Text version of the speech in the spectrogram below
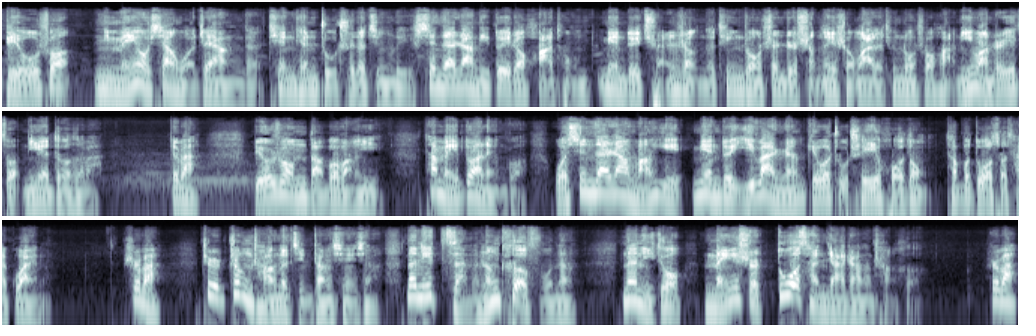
比如说你没有像我这样的天天主持的经历，现在让你对着话筒面对全省的听众，甚至省内省外的听众说话，你往这一坐，你也嘚瑟吧，对吧？比如说我们导播王毅。他没锻炼过，我现在让王毅面对一万人给我主持一活动，他不哆嗦才怪呢，是吧？这是正常的紧张现象。那你怎么能克服呢？那你就没事多参加这样的场合，是吧？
